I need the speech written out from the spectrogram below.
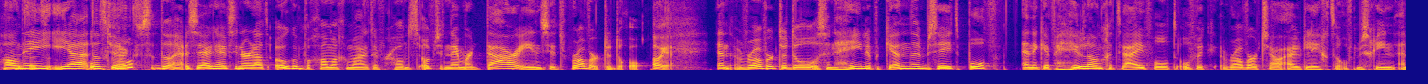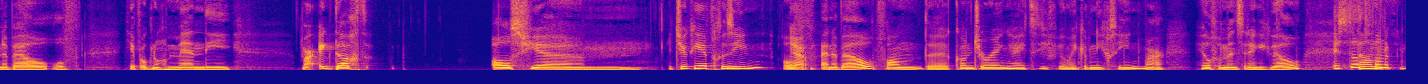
hand. Nee, ja, dat klopt. Dat, Zack heeft inderdaad ook een programma gemaakt over Object. Nee, maar daarin zit Robert de Doll. Oh ja. En Robert de Doll is een hele bekende bezeten pop. En ik heb heel lang getwijfeld of ik Robert zou uitlichten... of misschien Annabelle of je hebt ook nog Mandy. Maar ik dacht, als je um, Chucky hebt gezien... of Ja. Annabelle van The Conjuring heet die film. Ik heb hem niet gezien, maar heel veel mensen denk ik wel. Is dat Dan- van de,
